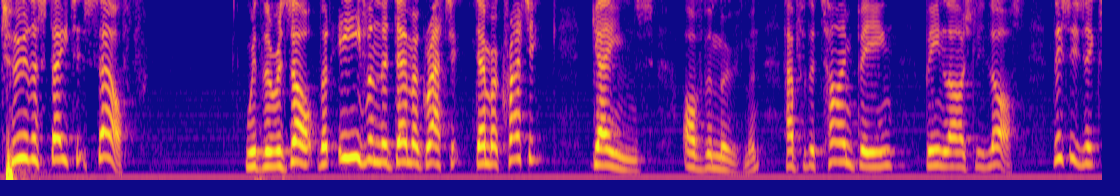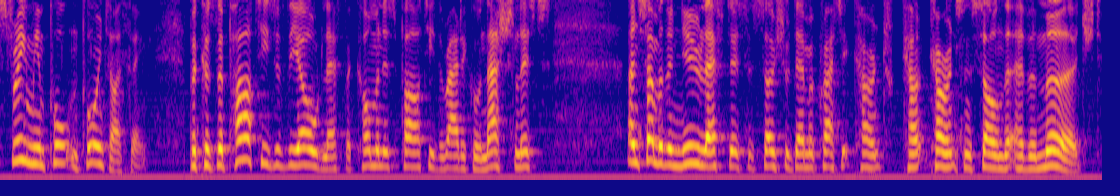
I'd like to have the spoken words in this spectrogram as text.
to the state itself with the result that even the democratic, democratic gains of the movement have, for the time being, been largely lost. This is an extremely important point, I think, because the parties of the old left, the Communist Party, the Radical Nationalists, and some of the new leftists, the social democratic current, currents and so on that have emerged,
